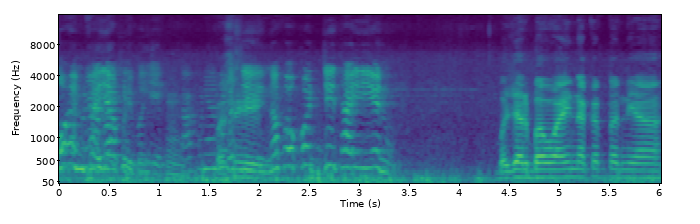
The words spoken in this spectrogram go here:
મોહેમ થાય આપણી બધી પછી નફો ખોટ જે થાય એનું. બજાર ભાવ આઈના કરતા ત્યાં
